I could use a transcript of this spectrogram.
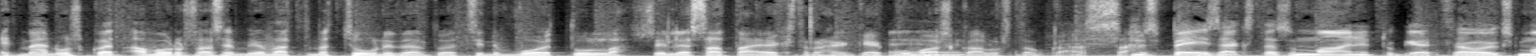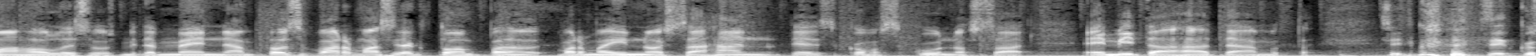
että mä en usko, että avaruusasemia on välttämättä suunniteltu, että sinne voi tulla sille sata ekstra henkeä kuvauskaluston kanssa. No SpaceX tässä on mainittukin, että se on yksi mahdollisuus, miten mennään. Mutta olisi varmaan sillä, kun Tomppa on varmaan innoissaan, hän tietysti kovassa kunnossa, ei mitään hätää, mutta sitten kun, sit kun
